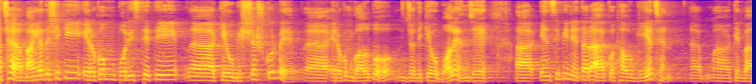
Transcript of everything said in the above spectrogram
আচ্ছা বাংলাদেশে কি এরকম পরিস্থিতি কেউ বিশ্বাস করবে? এরকম গল্প যদি কেউ বলেন যে এনসিপি নেতারা কোথাও গিয়েছেন কিংবা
